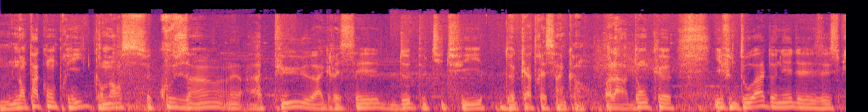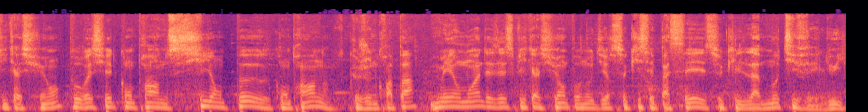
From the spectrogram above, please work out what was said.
n'ont pas compris comment ce cousin euh, a pu agresser deux petites filles de 4 et 5 ans. Voilà, donc euh, il doit donner des explications pour essayer de comprendre si on peut comprendre, que je ne crois pas, mais au moins des explications pour nous dire ce qui s'est passé et ce qui l'a motivé, lui.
